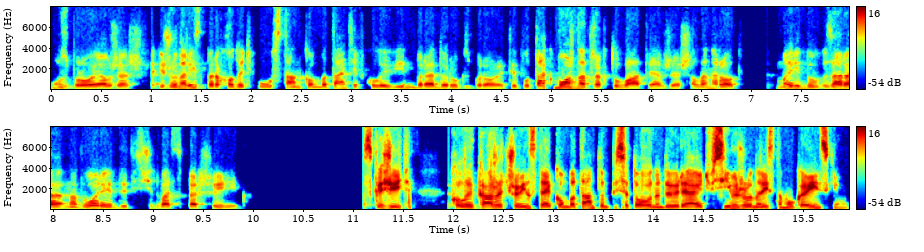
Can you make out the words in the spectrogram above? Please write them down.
ну, зброя вже ж. І журналіст переходить у стан комбатантів, коли він бере до рук зброю. Типу, так можна трактувати, а вже ж, але народ. Ми відбув зараз на дворі 2021 рік. Скажіть, Коли кажуть, що він стає комбатантом, після того не довіряють всім журналістам українським.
